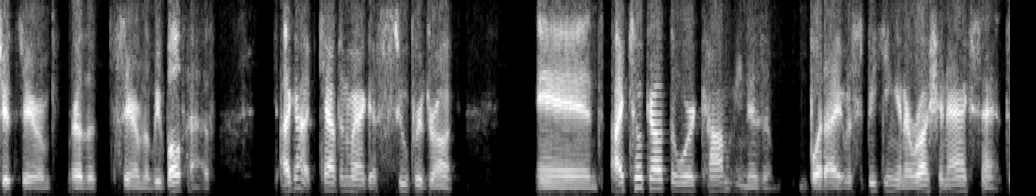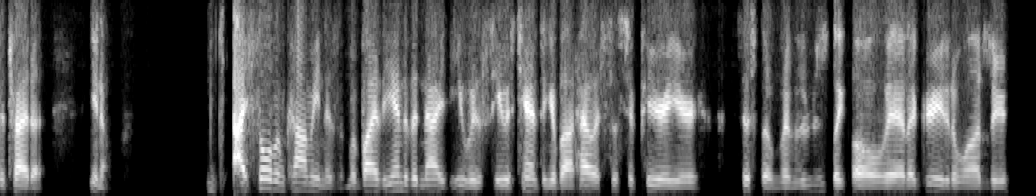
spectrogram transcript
truth serum or the serum that we both have. I got Captain America super drunk and I took out the word communism, but I was speaking in a Russian accent to try to, you know, I sold him communism, but by the end of the night he was he was chanting about how it's the superior system, and I'm just like, oh man, I created a monster.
